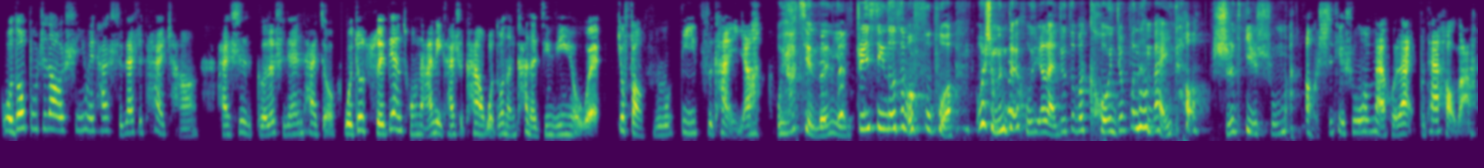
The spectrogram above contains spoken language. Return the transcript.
我都不知道是因为它实在是太长，还是隔的时间太久，我就随便从哪里开始看，我都能看得津津有味，就仿佛第一次看一样。我要谴责你，追星都这么富婆，为什么你对蝴蝶兰就这么抠？你就不能买一套 实体书吗？哦，实体书我买回来不太好吧？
